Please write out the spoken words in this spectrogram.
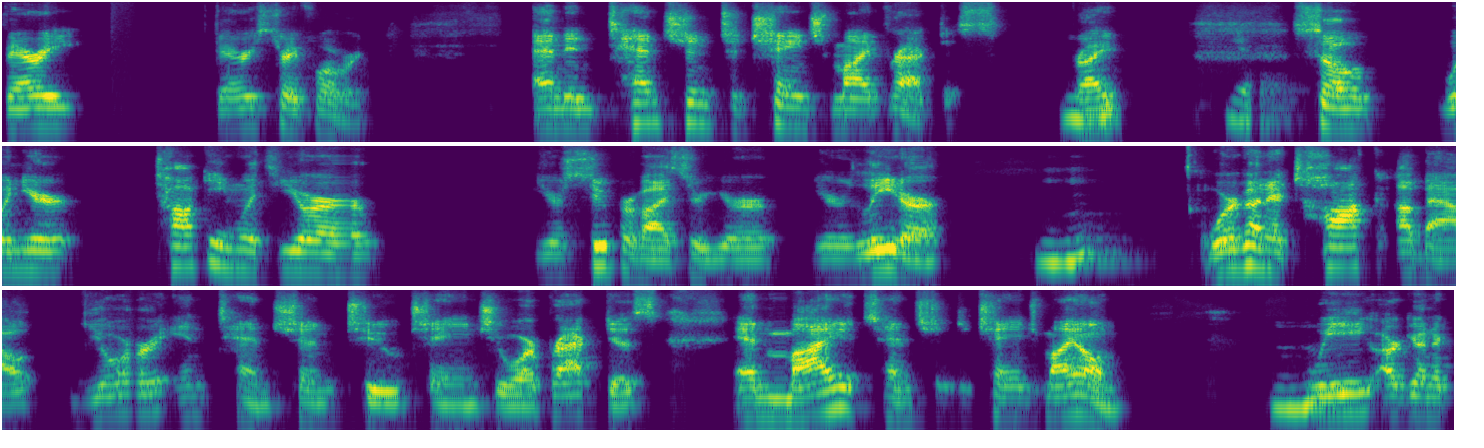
very very straightforward an intention to change my practice mm-hmm. right yeah. so when you're talking with your your supervisor your your leader mm-hmm. we're going to talk about your intention to change your practice and my intention to change my own. Mm-hmm. We are going to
